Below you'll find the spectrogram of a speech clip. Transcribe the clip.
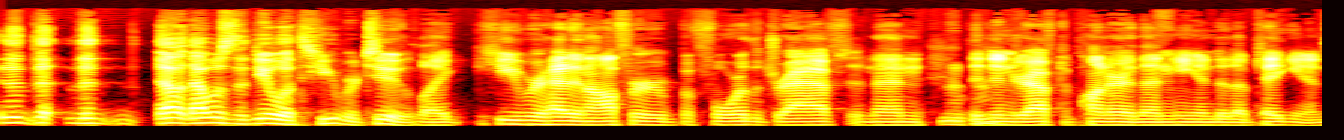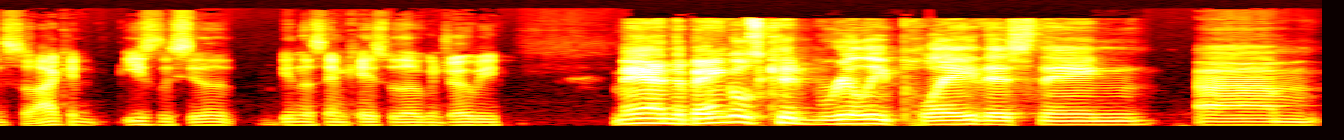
the, the, the, that was the deal with Huber too. Like Huber had an offer before the draft, and then mm-hmm. they didn't draft a punter, and then he ended up taking it. So I could easily see that being the same case with Ogunjobi. Man, the Bengals could really play this thing. Um,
